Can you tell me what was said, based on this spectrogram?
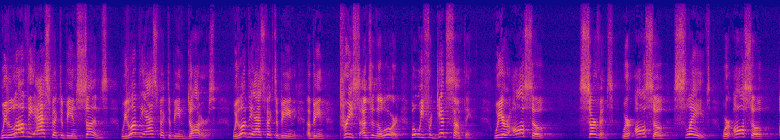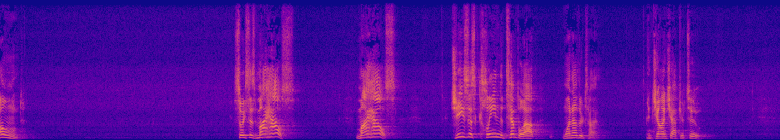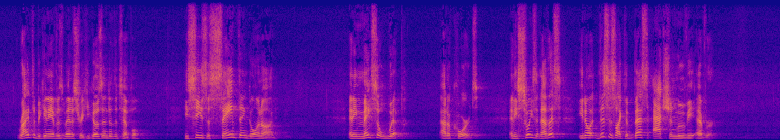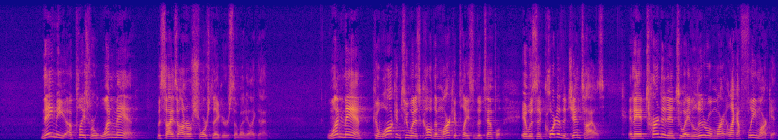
We love the aspect of being sons. We love the aspect of being daughters. We love the aspect of being, of being priests unto the Lord. But we forget something. We are also servants. We're also slaves. We're also owned. So he says, My house. My house. Jesus cleaned the temple out one other time in John chapter 2. Right at the beginning of his ministry, he goes into the temple. He sees the same thing going on, and he makes a whip out of cords and he swings it. Now, this, you know, what, this is like the best action movie ever. Name me a place where one man, besides Arnold Schwarzenegger or somebody like that, one man could walk into what is called the marketplace of the temple. It was the court of the Gentiles, and they had turned it into a literal market, like a flea market,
